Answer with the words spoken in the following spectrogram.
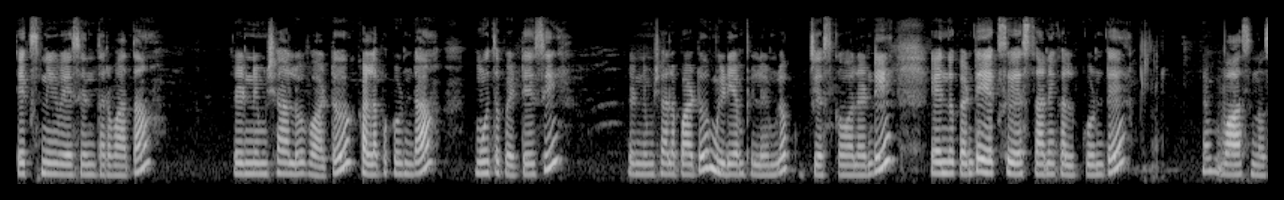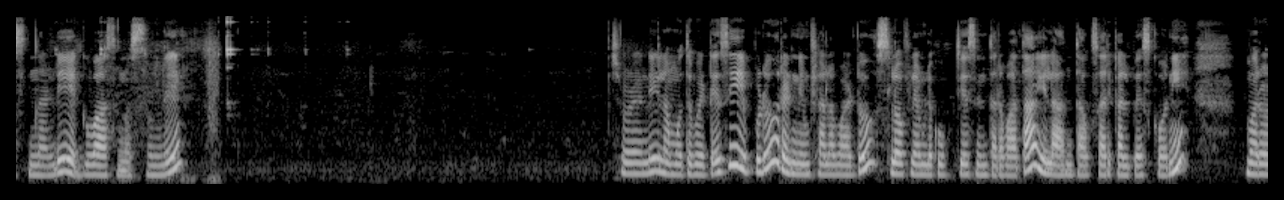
ఎగ్స్ని వేసిన తర్వాత రెండు నిమిషాలు పాటు కలపకుండా మూత పెట్టేసి రెండు నిమిషాల పాటు మీడియం ఫ్లేమ్లో కుక్ చేసుకోవాలండి. ఎందుకంటే ఎగ్స్ వేస్తానే కలుపుకుంటే వాసన వస్తుందండి ఎగ్ వాసన వస్తుంది. చూడండి ఇలా మూత పెట్టేసి ఇప్పుడు రెండు నిమిషాల పాటు స్లో ఫ్లేమ్లో కుక్ చేసిన తర్వాత ఇలా అంతా ఒకసారి కలిపేసుకొని మరో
